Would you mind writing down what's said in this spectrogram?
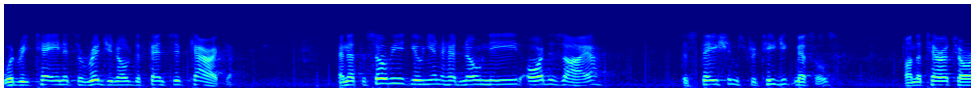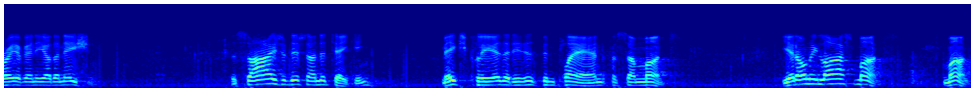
would retain its original defensive character, and that the Soviet Union had no need or desire to station strategic missiles on the territory of any other nation. The size of this undertaking makes clear that it has been planned for some months. Yet only last month, month,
